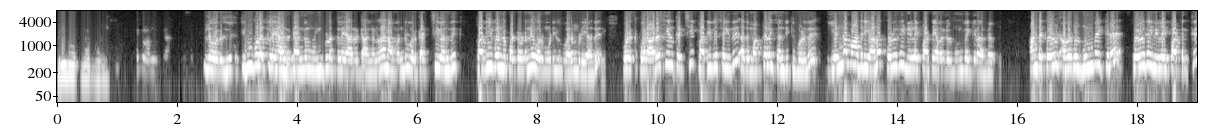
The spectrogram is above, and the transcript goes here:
பின்பற்றினர் இல்ல ஒரு பின்புலத்துல யார் இருக்காங்க முன்புலத்துல யார் இருக்காங்கன்னா நம்ம வந்து ஒரு கட்சி வந்து பதிவு பண்ணப்பட்ட உடனே ஒரு முடிவுக்கு வர முடியாது. ஒரு ஒரு அரசியல் கட்சி பதிவு செய்து அது மக்களை சந்திக்கும் பொழுது என்ன மாதிரியான கொள்கை நிலைப்பாட்டை அவர்கள் முன்வைக்கிறார்கள்? அந்த கொள் அவர்கள் முன்வைக்கிற கொள்கை நிலைப்பாட்டிற்கு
